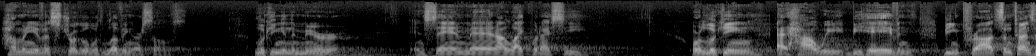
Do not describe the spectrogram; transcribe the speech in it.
How many of us struggle with loving ourselves? Looking in the mirror and saying, man, I like what I see. or looking at how we behave and being proud. Sometimes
